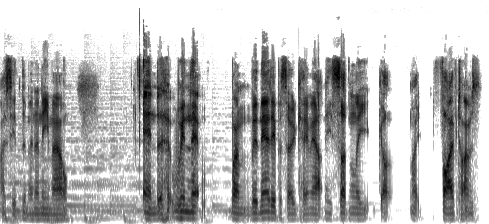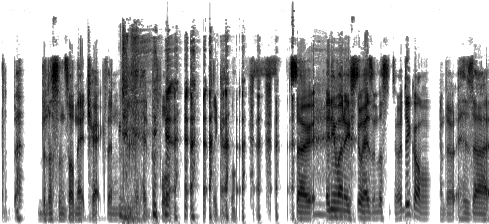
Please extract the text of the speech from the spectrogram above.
I sent them in an email. And uh, when that one, when that episode came out, he suddenly got like five times the listens on that track than he had before. So anyone who still hasn't listened to it, do go it. His uh,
